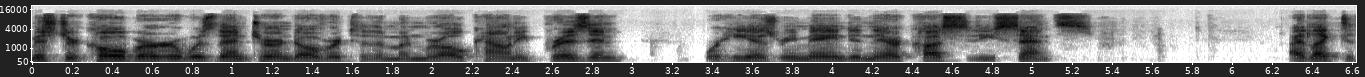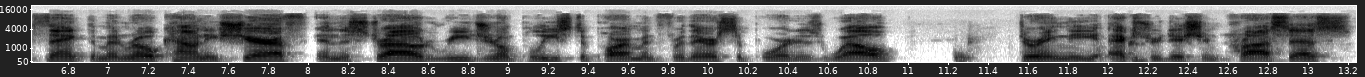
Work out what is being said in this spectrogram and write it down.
Mr. Kohberger was then turned over to the Monroe County Prison, where he has remained in their custody since. I'd like to thank the Monroe County Sheriff and the Stroud Regional Police Department for their support as well during the extradition process.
